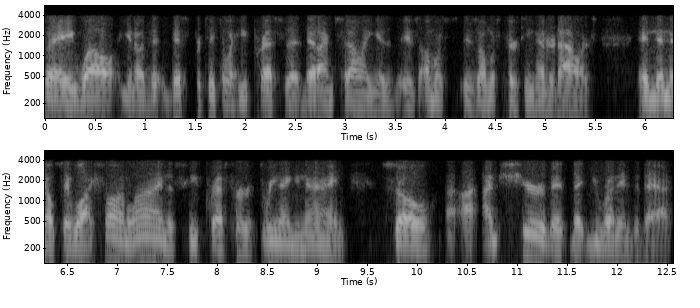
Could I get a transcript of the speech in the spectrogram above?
say, well, you know, th- this particular heat press that, that I'm selling is is almost is almost thirteen hundred dollars and then they'll say, "Well, I saw online this heat press for three ninety nine. So I, I'm sure that that you run into that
